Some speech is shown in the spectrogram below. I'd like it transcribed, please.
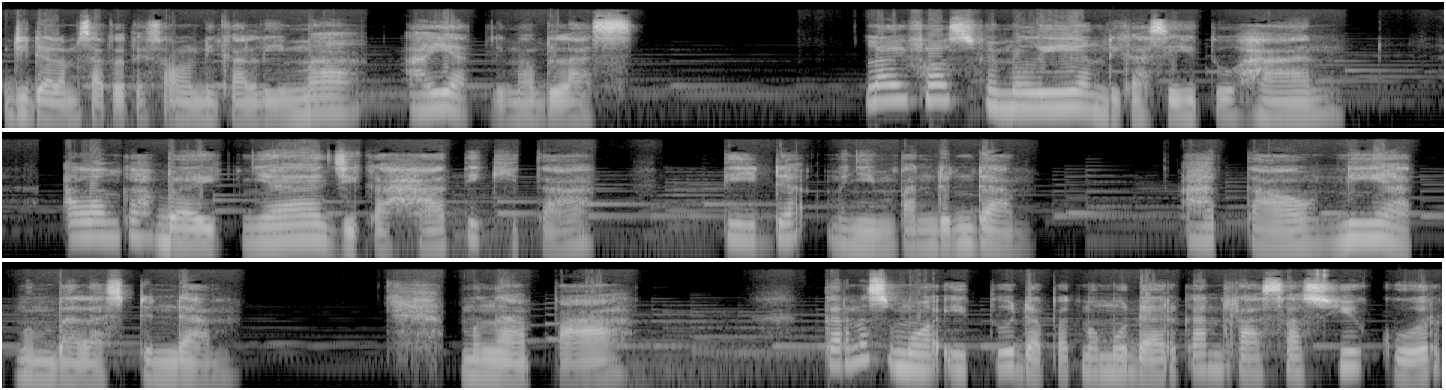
Di dalam 1 Tesalonika 5 ayat 15. Lifehouse Family yang dikasihi Tuhan, alangkah baiknya jika hati kita tidak menyimpan dendam atau niat membalas dendam. Mengapa karena semua itu dapat memudarkan rasa syukur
